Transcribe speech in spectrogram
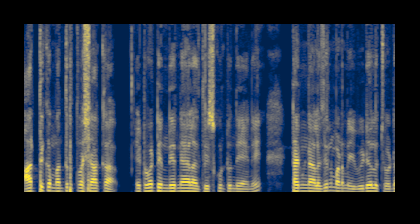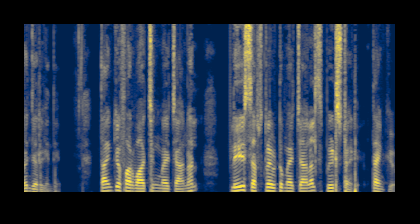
ఆర్థిక మంత్రిత్వ శాఖ ఎటువంటి నిర్ణయాలు తీసుకుంటుంది అని టర్మినాలజీని మనం ఈ వీడియోలో చూడడం జరిగింది. Thank you for watching my channel please subscribe to my channel speed study thank you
